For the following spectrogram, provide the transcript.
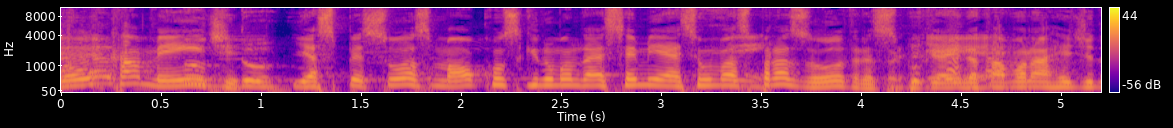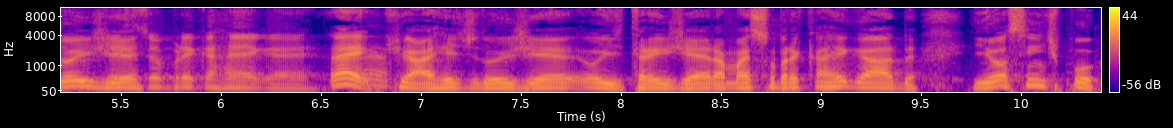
loucamente. Tudo. E as pessoas mal conseguiram mandar SMS umas Sim. pras outras, porque, Porque ainda estavam na rede 2G. Sobrecarrega, é. É, que a rede 2G e 3G era mais sobrecarregada. E eu assim, tipo,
